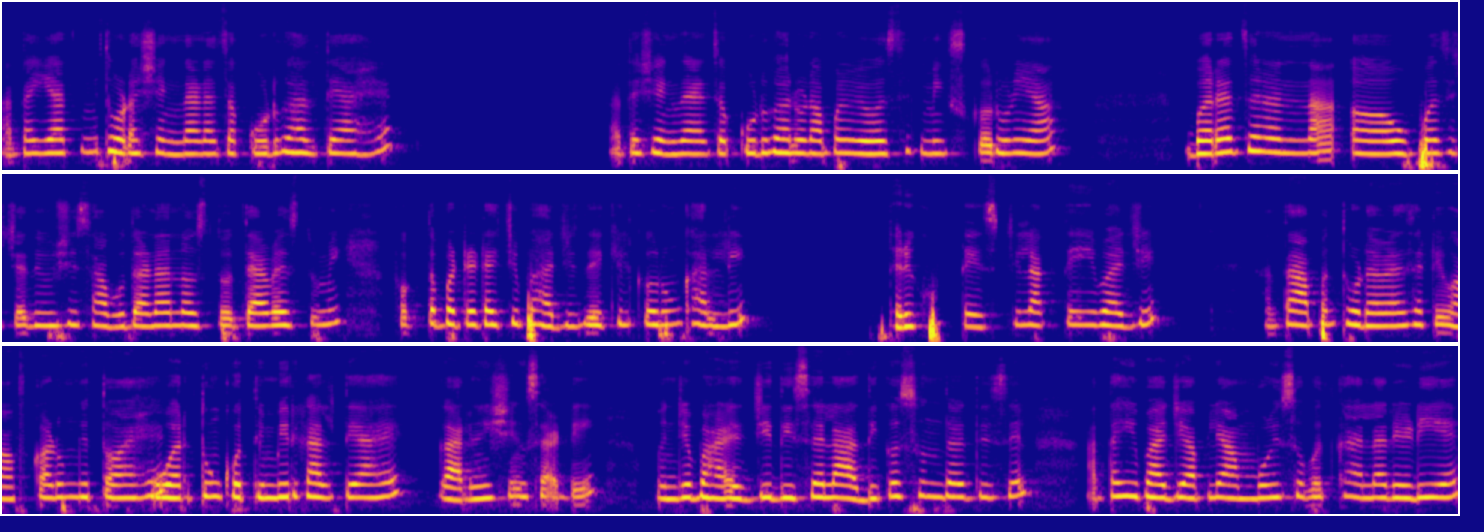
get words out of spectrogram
आता यात मी थोडा शेंगदाण्याचा कूट घालते आहे. आता शेंगदाण्याचा कूट घालून आपण व्यवस्थित मिक्स करून या. बऱ्याच जणांना उपवासाच्या दिवशी साबुदाणा नसतो. त्यावेळेस तुम्ही फक्त बटाट्याची भाजी देखील करून खाल्ली तरी खूप टेस्टी लागते ही भाजी. आता आपण थोड्या वेळासाठी वाफ काढून घेतो आहे. वरतून कोथिंबीर घालते आहे. गार्निशिंगसाठी म्हणजे भाजी दिसायला अधिकच सुंदर दिसेल. आता ही भाजी आपली आंबोळीसोबत खायला रेडी आहे.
